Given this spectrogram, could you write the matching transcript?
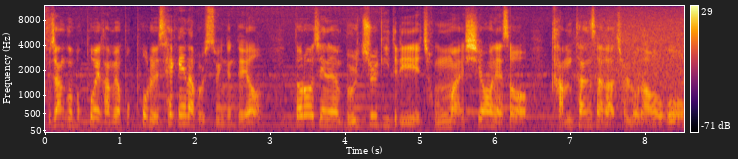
구장군 폭포에 가면 폭포를 3개나 볼 수 있는데요. 떨어지는 물줄기들이 정말 시원해서 감탄사가 절로 나오고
